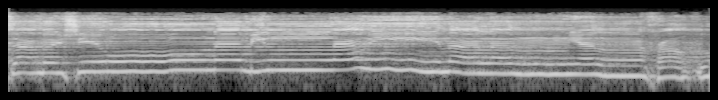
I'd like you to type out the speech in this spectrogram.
ويستبشرون بالذين لم يلحقوا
